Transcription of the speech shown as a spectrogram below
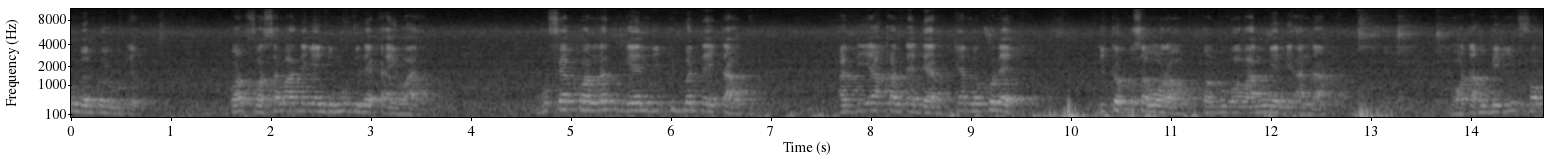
lu ngeen koy wute kon forcément da ngeen di mujj nekk ay waay bu fekkoon nag ngeen di tibbantey tànk ak di yàqante der kenn ku ne di tëkk sa moroom kon bu boobaa nu ngeen di àndaat moo tax mbir yi fokk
